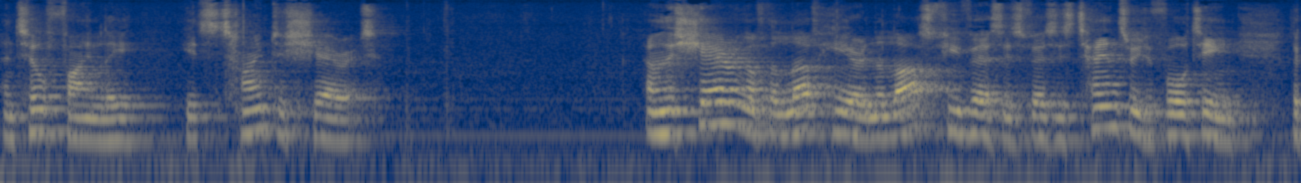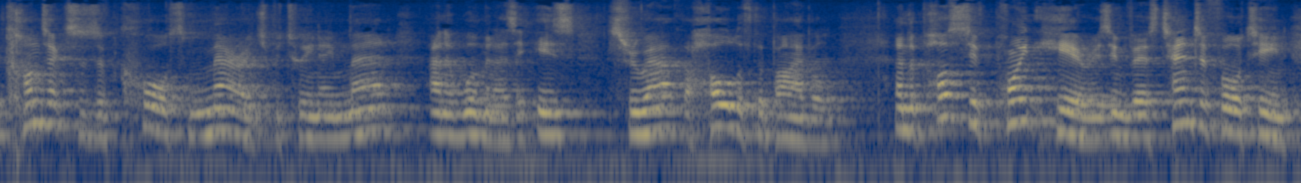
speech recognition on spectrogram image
until finally it's time to share it. And the sharing of the love here in the last few verses, verses 10 through to 14, the context is, of course, marriage between a man and a woman, as it is throughout the whole of the Bible. And the positive point here is in verse 10 to 14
